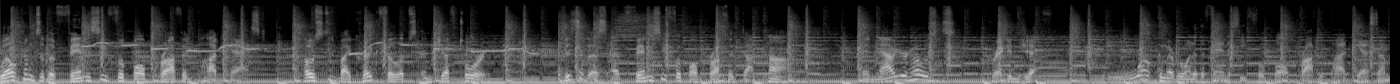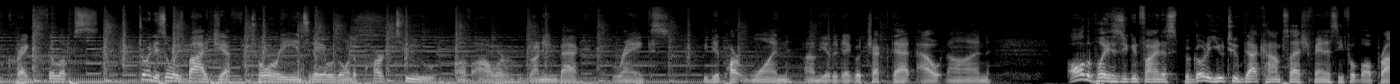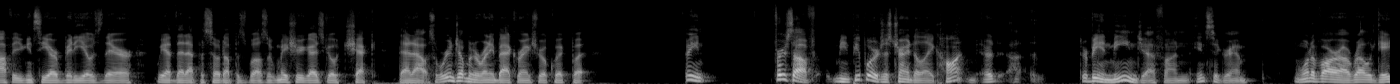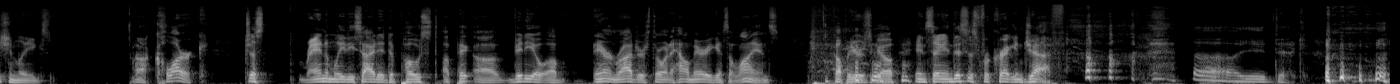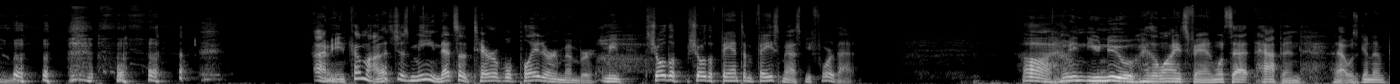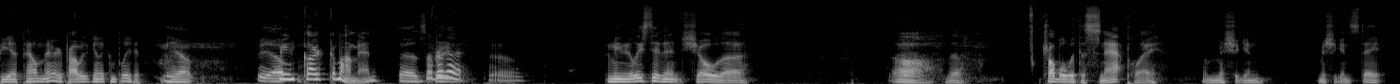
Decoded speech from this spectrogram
Welcome to the Fantasy Football Prophet Podcast, hosted by Craig Phillips and Jeff Torrey. Visit us at fantasyfootballprophet.com. And now your hosts, Craig and Jeff. Welcome, everyone, to the Fantasy Football Prophet Podcast. I'm Craig Phillips, joined as always by Jeff Torrey, and today we're going to part two of our running back ranks. We did part one on the other day. Go check that out on all the places you can find us, but go to youtube.com slash fantasy football prophet. You can see our videos there. We have that episode up as well. So make sure you guys go check that out. So we're gonna jump into running back ranks real quick, but I mean, first off, I mean, people are just trying to like haunt me. Or, uh, they're being mean, Jeff, on Instagram. In one of our uh, relegation leagues, uh, Clark just randomly decided to post a pic, uh, video of Aaron Rodgers throwing a Hail Mary against the Lions a couple years ago and saying, This is for Craig and Jeff. Oh, you dick. I mean, come on, that's just mean. That's a terrible play to remember. I mean, show the show the phantom face mask before that. Oh, I mean, you knew as a Lions fan once that happened, that was going to be a Hail Mary. Probably going to complete it. yep. Yep. I mean, Clark, come on, man. That's pretty. that. uh, I mean, at least it didn't show the oh the trouble with the snap play from Michigan, Michigan State.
